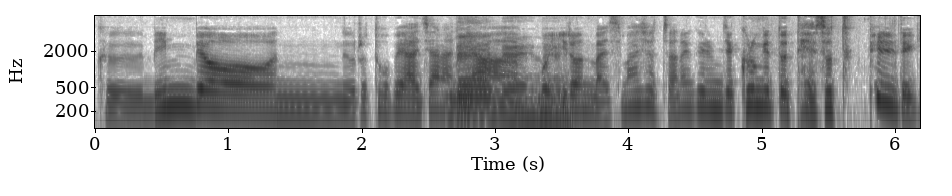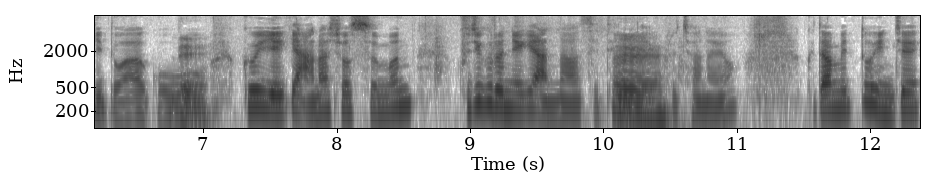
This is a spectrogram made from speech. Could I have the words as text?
그 민변으로 도배하지 않았냐 네, 네, 뭐 네. 이런 말씀하셨잖아요. 그럼 이제 그런 게 또 대서특필되기도 하고 네. 그 얘기 안 하셨으면 굳이 그런 얘기 안 나왔을 텐데 네. 그렇잖아요. 그다음에 또 이제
